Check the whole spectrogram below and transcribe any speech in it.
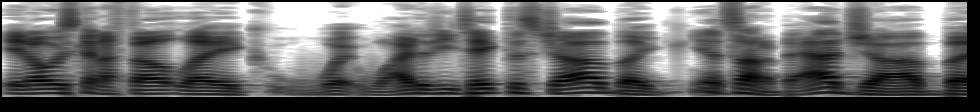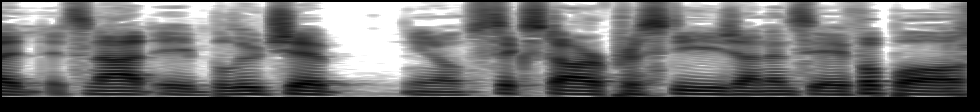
It always kind of felt like, wait, why did he take this job? Like, yeah, it's not a bad job, but it's not a blue chip, you know, six star prestige on NCAA football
